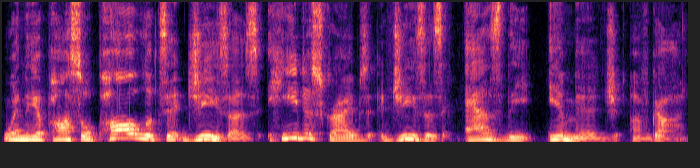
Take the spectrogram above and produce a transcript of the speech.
when the apostle paul looks at jesus he describes jesus as the image of god.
